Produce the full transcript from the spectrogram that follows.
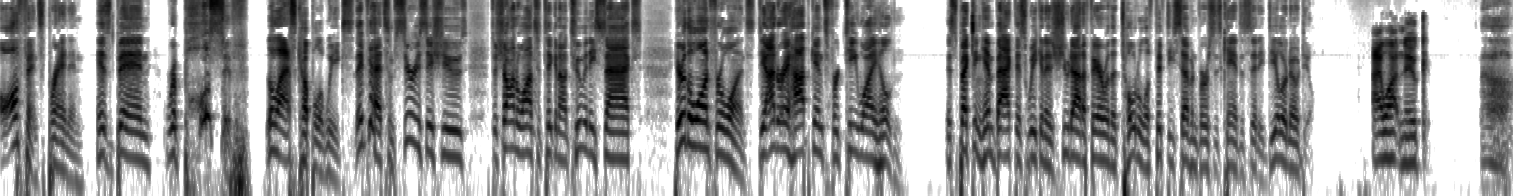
offense, Brandon, has been repulsive the last couple of weeks. They've had some serious issues. Deshaun Watson taking on too many sacks. Here are the one for ones. DeAndre Hopkins for T.Y. Hilton. Expecting him back this week in a shootout affair with a total of 57 versus Kansas City. Deal or no deal? I want Nuke. Oh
